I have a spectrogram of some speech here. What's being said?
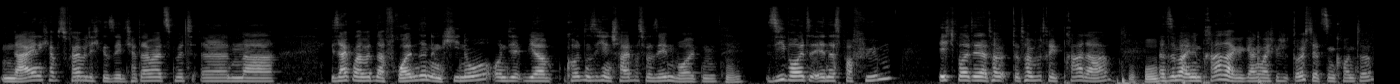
Nein, ich habe es freiwillig gesehen. Ich hatte damals mit äh, einer, ich sag mal, mit einer Freundin im Kino und wir, konnten uns nicht entscheiden, was wir sehen wollten. Hm. Sie wollte in das Parfüm, ich wollte in der, Teu- der Teufel trägt Prada. Mhm. Dann sind wir in den Prada gegangen, weil ich mich durchsetzen konnte.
